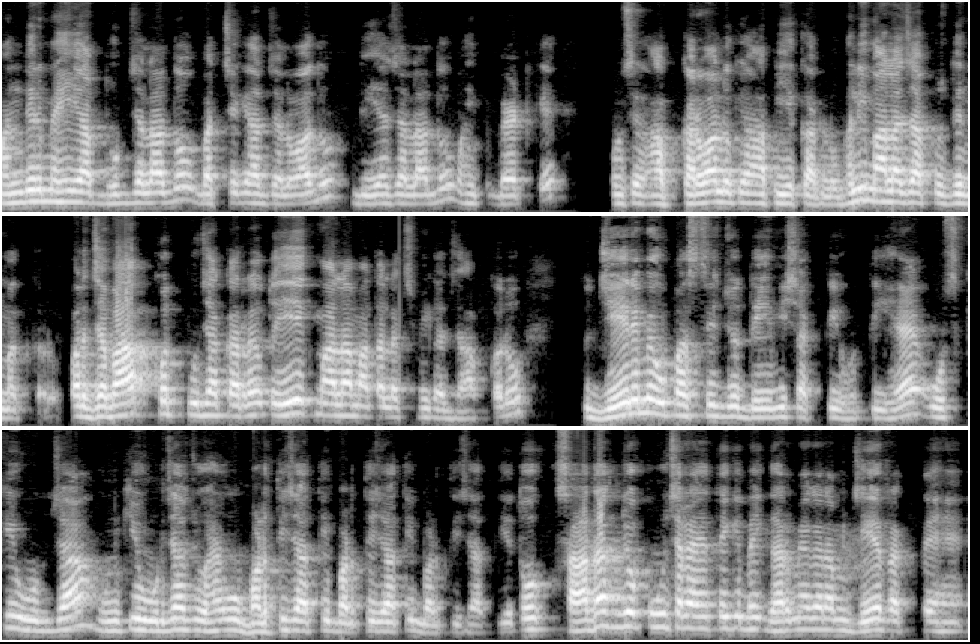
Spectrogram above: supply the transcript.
मंदिर में ही आप धूप जला दो। बच्चे के हाथ जलवा दो। दिया जला दो। वहीं पर बैठ के उनसे आप करवा लो कि आप ये कर लो, भली माला जाप उस दिन मत करो। पर जब आप खुद पूजा कर रहे हो तो एक माला माता लक्ष्मी का जाप करो। तो जेर में उपस्थित जो देवी शक्ति होती है, उसकी ऊर्जा, उनकी ऊर्जा जो है, वो बढ़ती जाती बढ़ती जाती बढ़ती जाती है। तो साधक जो पूछ रहे थे कि भाई घर में अगर हम जेर रखते हैं,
